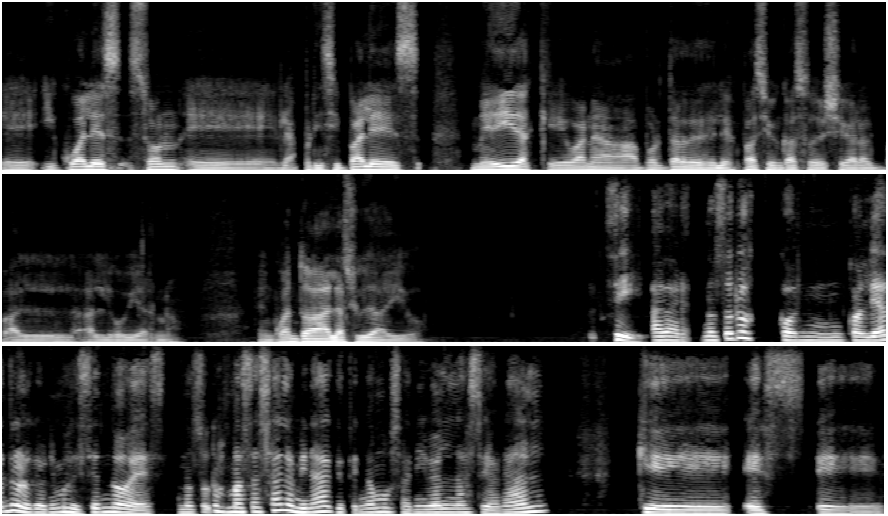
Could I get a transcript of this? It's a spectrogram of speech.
eh, y cuáles son eh, las principales medidas que van a aportar desde el espacio en caso de llegar al, gobierno, en cuanto a la ciudad, digo. Sí, a ver, nosotros con, con Leandro lo que venimos diciendo es, nosotros más allá de la mirada que tengamos a nivel nacional, que es eh,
